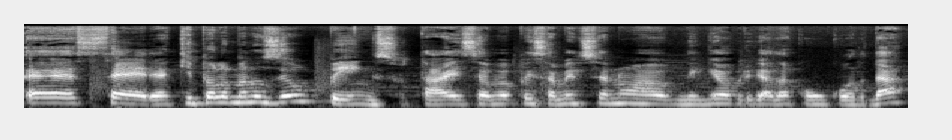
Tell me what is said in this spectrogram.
é, séria, que pelo menos eu penso, tá? Esse é o meu pensamento, você não é, ninguém é obrigado a concordar,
